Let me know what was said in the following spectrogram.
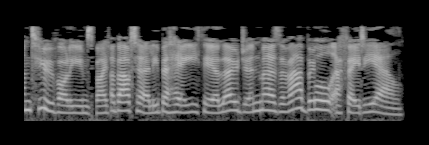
and two volumes by, about early Baha'i theologian Mirza Abul Fadl.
